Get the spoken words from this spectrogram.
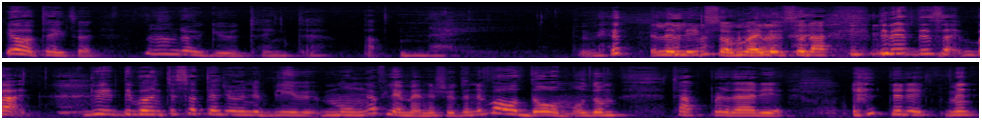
jag har tänkt så här, men undrar hur Gud tänkte. Bara, nej. Du vet, eller liksom, eller sådär. Du vet, det, bara, du vet, det var inte så att det hade hunnit bli många fler människor utan det var de och de tappade det där i, direkt. Men,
